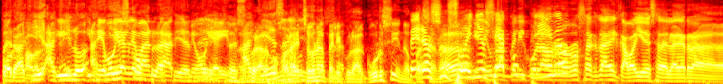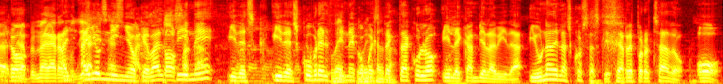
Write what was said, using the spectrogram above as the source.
Pero aquí- aquí lo- y me voy a levantar y me voy a ir. Aquí ha hecho una película cursi, no pasa nada. Sueño se ha una película cumplido. horrorosa que es la del caballo esa de la guerra, de Pero la Primera Guerra hay, Mundial. hay un niño que va al cine y, des- y descubre el cine como espectáculo y le cambia la vida. Y una de las cosas que se ha reprochado o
